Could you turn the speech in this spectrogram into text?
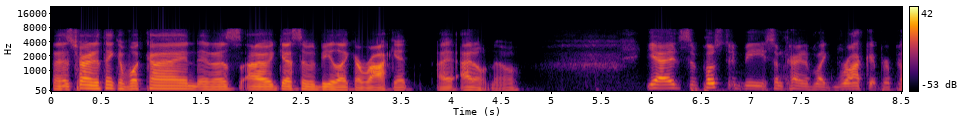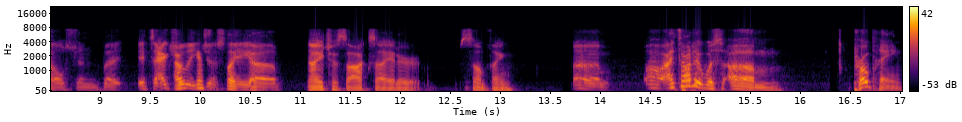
And I was trying to think of what kind, and I, was, I guess it would be like a rocket. I I don't know. Yeah, it's supposed to be some kind of like rocket propulsion, but it's actually just like a. a- Uh, Nitrous oxide or something. um, oh, I thought it was um, propane.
